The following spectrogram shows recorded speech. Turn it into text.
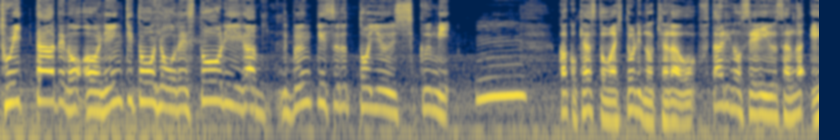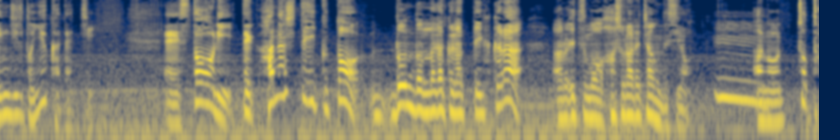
Twitter でのお人気投票でストーリーが分岐するという仕組み。うーん。過去キャストは一人のキャラを二人の声優さんが演じるという形。えーストーリーって話していくと、どんどん長くなっていくから、あの、いつもはしょられちゃうんですよ。うーん。あ、の、ちょっと、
